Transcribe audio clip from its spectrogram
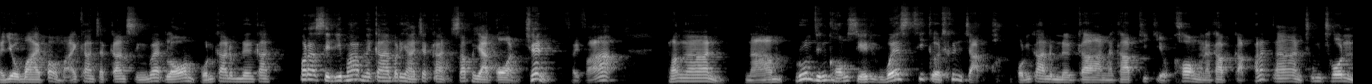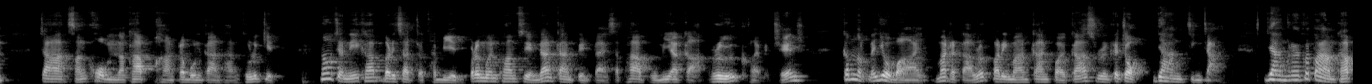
นโยบายเป้าหมายการจัดการสิ่งแวดล้อม ผลการดำเนินการประสิทธิภาพในการบริหารจัดการทรัพยากร เช่น ไฟฟ้า พลังงาน น้ำรวมถึงของเสียหรือ waste ที่เกิดขึ้นจากผลการดำเนินการนะครับที่เกี่ยวข้องนะครับกับพนักงานชุมชน จากสังคมนะครับผ่านกระบวนการทางธุรกิจ นอกจากนี้ครับบริษัทจดทะเบียนประเมินความเสี่ยงด้านการเปลี่ยนแปลงสภาพภูมิอากาศ หรือ climate change กำหนดนโยบายมาตรการลดปริมาณการปล่อยก๊าซเรือนกระจกอย่างจริงจัง อย่างไรก็ตามครับ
